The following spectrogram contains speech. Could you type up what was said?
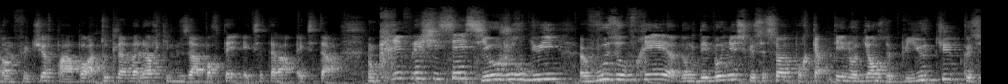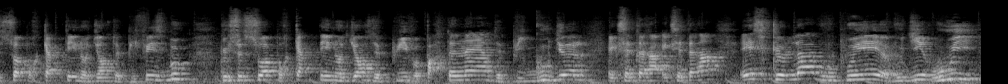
dans le futur par rapport à toute la valeur qu'il nous a apporté etc etc donc réfléchissez si aujourd'hui vous offrez donc des bonus que ce soit pour capter une audience depuis YouTube que ce soit pour capter une audience depuis Facebook que ce soit pour capter une audience depuis vos partenaires, depuis Google, etc. etc. Est-ce que là, vous pouvez vous dire oui,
